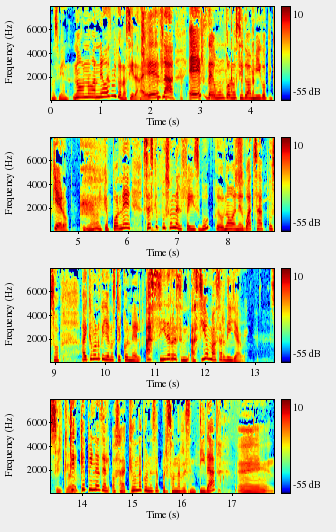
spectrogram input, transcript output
Más bien. No, no, no es mi conocida. Es la ex de un conocido amigo que quiero, ¿no? Y que pone, ¿sabes qué puso en el Facebook? No, en el WhatsApp puso, ay, qué bueno que ya no estoy con él. Así de así o más ardilla, güey. Sí, claro. ¿Qué, ¿Qué opinas de, o sea, qué onda con esa persona resentida? Eh,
